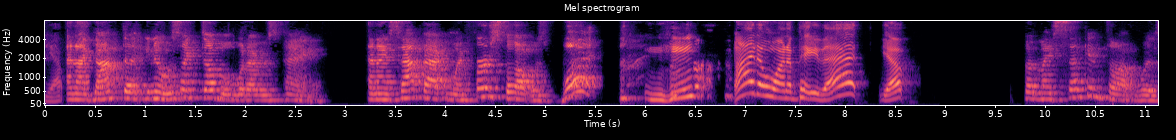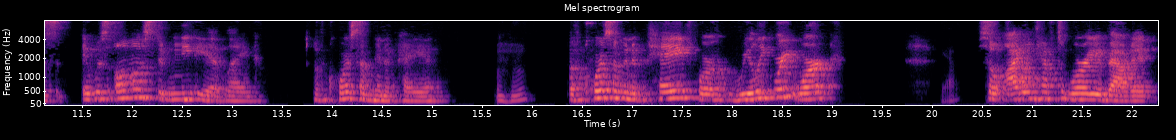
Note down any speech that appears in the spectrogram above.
Yep. And I got the, you know, it was like double what I was paying. And I sat back and my first thought was, what? Mm-hmm. I don't want to pay that. Yep. But my second thought was, it was almost immediate like, of course I'm going to pay it. Mm-hmm. Of course, I'm going to pay for really great work. Yeah. So I don't have to worry about it.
